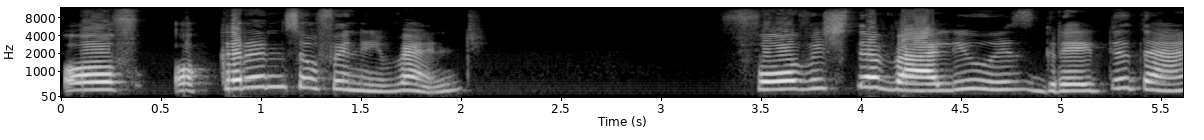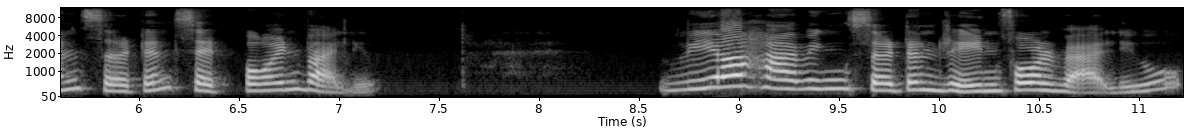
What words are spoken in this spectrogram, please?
of occurrence of an event for which the value is greater than certain set point value. We are having certain rainfall value.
